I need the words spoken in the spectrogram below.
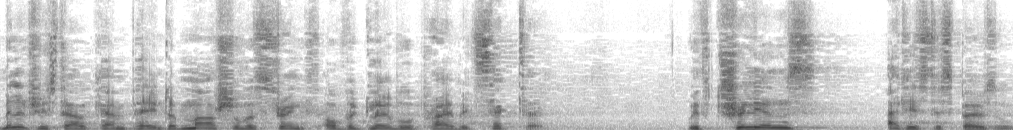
military-style campaign to marshal the strength of the global private sector. With trillions at its disposal,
